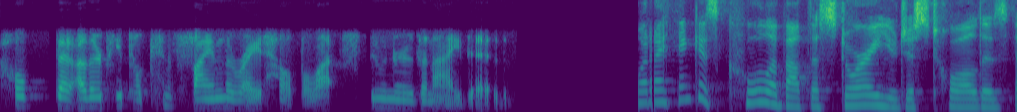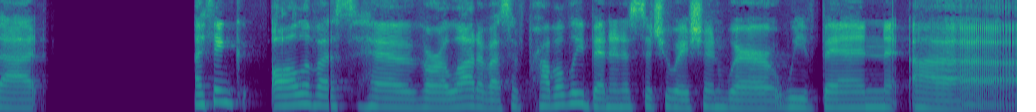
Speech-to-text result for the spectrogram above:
hope that other people can find the right help a lot sooner than I did. What I think is cool about the story you just told is that I think all of us have, or a lot of us have probably been in a situation where we've been uh,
